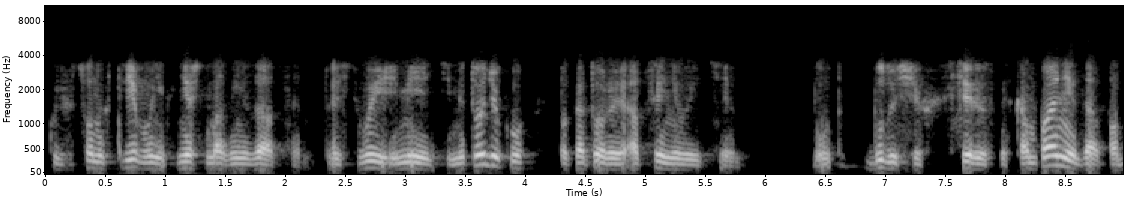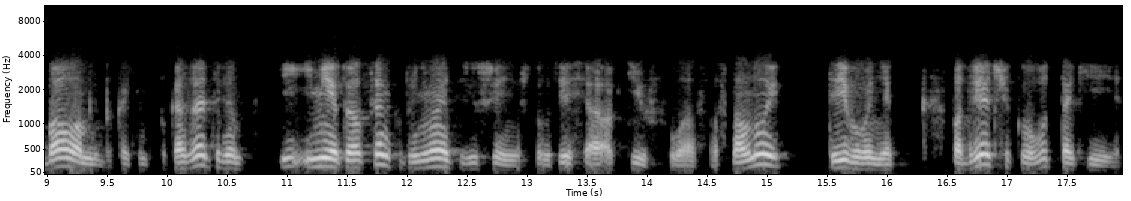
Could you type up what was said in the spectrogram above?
квалификационных требований к внешним организациям. То есть вы имеете методику, по которой оцениваете вот, будущих сервисных компаний да, по баллам, либо каким-то показателям, и имея эту оценку, принимаете решение, что вот если актив у вас основной, требования к подрядчику вот такие.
